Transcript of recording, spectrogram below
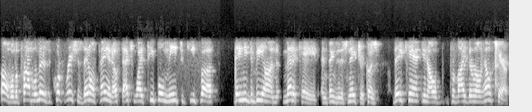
oh, well, the problem is the corporations, they don't pay enough. That's why people need to keep, uh, they need to be on Medicaid and things of this nature because they can't, you know, provide their own health care.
